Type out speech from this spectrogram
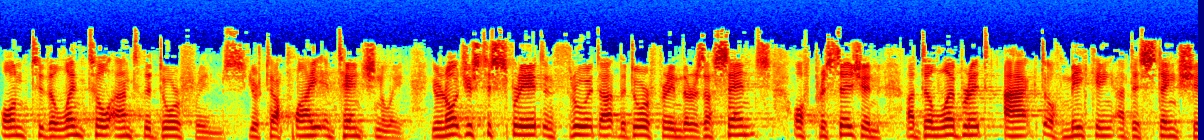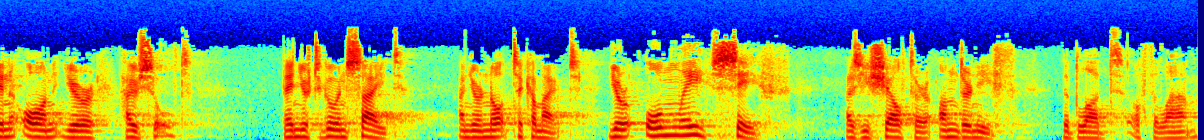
onto the lintel and to the door frames. You're to apply it intentionally. You're not just to spray it and throw it at the door frame. There is a sense of precision, a deliberate act of making a distinction on your household. Then you're to go inside and you're not to come out. You're only safe as you shelter underneath the blood of the Lamb.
